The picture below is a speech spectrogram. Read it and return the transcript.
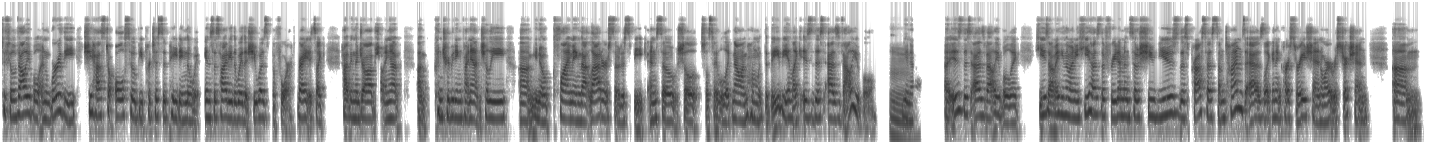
to feel valuable and worthy, she has to also be participating the way, in society the way that she was before, right? It's like having the job, showing up, um, contributing financially, um, you know, climbing that ladder, so to speak. And so she'll she'll say, well, like now I'm home with the baby, and like, is this as valuable? Mm. You know. Uh, is this as valuable? Like he's not making the money, he has the freedom. And so she views this process sometimes as like an incarceration or a restriction. Um,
